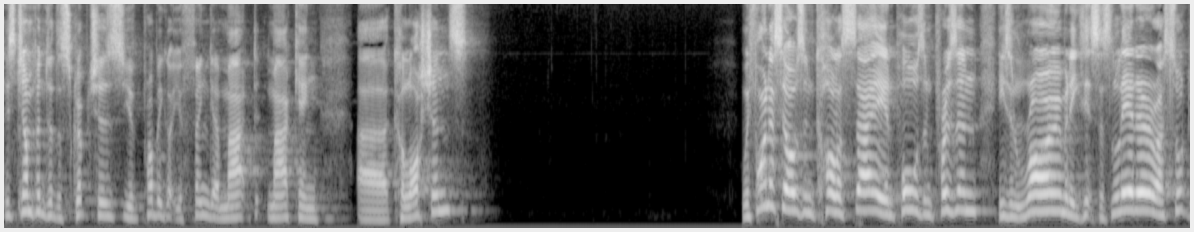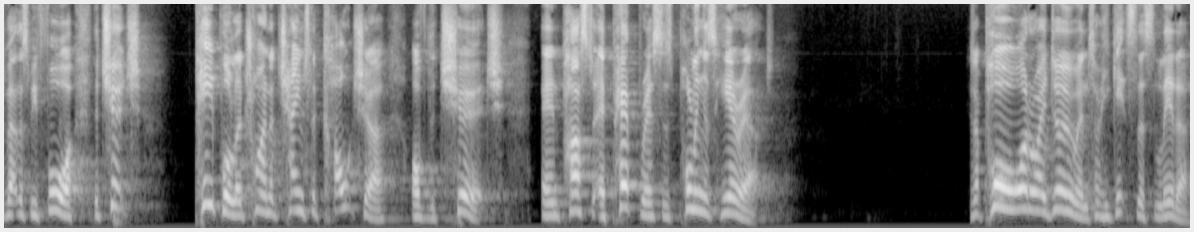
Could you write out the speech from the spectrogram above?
Let's jump into the scriptures. You've probably got your finger marked, marking uh, Colossians. We find ourselves in Colossae, and Paul's in prison. He's in Rome, and he gets this letter. I talked about this before. The church people are trying to change the culture of the church. and Pastor Epaphras is pulling his hair out. He's like, Paul, what do I do? And so he gets this letter,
